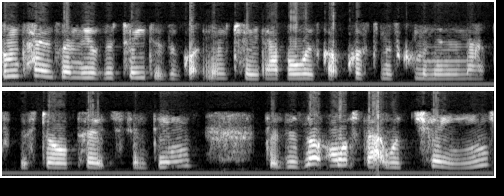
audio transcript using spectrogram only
sometimes when the other traders have got no trade, I've always got customers coming in and out of the store purchasing things. So there's not much that would change.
